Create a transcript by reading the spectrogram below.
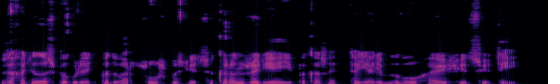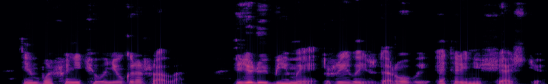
Захотелось погулять по дворцу, спуститься к оранжерее и показать Таяре благоухающие цветы. Им больше ничего не угрожало. Ее любимые, живы и здоровы, это ли несчастье?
